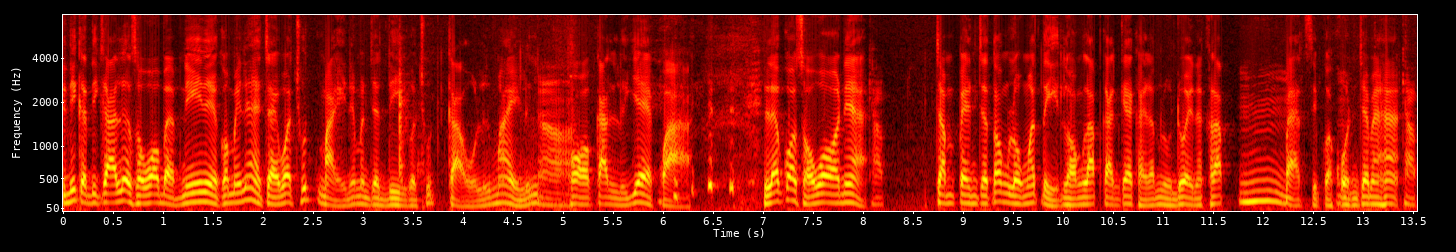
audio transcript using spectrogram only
ทีนี้กติกาเลือกสวแบบนี้เนี่ยก็ไม่แน่ใจว่าชุดใหม่เนี่ยมันจะดีกว่าชุดเก่าหรือไม่หรืออาพอกันหรือแย่กว่า แล้วก็สวเนี่ยครับจำเป็นจะต้องลงมติรองรับการแก้ไขรัฐธรรมนูญด้วยนะครับ อืม 80 กว่าคนใช่ไหมฮะครับ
